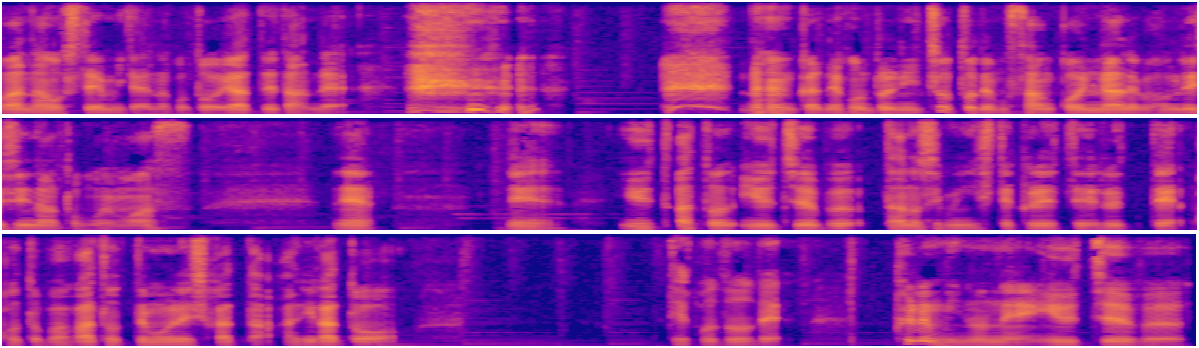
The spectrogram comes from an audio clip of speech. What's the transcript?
は直してみたいなことをやってたんで。なんかね、本当にちょっとでも参考になれば嬉しいなと思います。ね。で、あと YouTube 楽しみにしてくれてるって言葉がとっても嬉しかった。ありがとう。ってことで、くるみのね、YouTube、い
